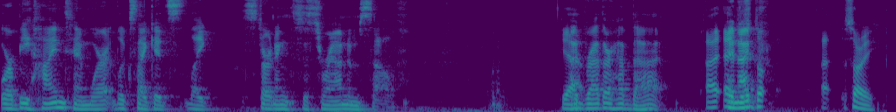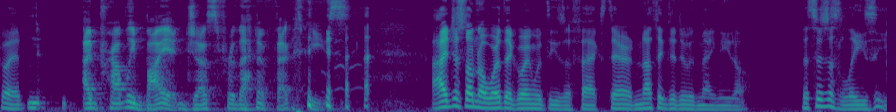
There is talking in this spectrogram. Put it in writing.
or behind him where it looks like it's like starting to surround himself. Yeah. I'd rather have that. I, I And just I'd- uh, sorry, go ahead. I'd probably buy it just for that effect piece. I just don't know where they're going with these effects. They're nothing to do with Magneto. This is just lazy,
